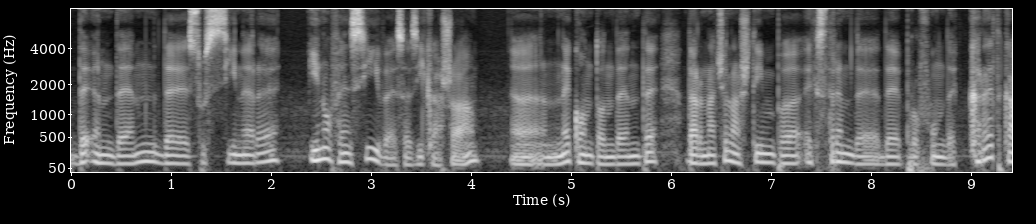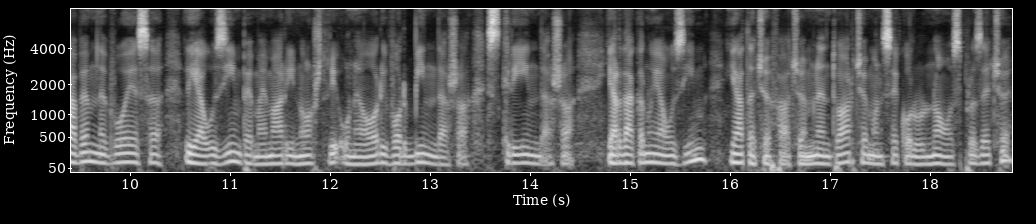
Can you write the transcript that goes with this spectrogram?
de îndemn, de susținere, inofensive, să zic așa, uh, necontondente, dar în același timp uh, extrem de, de profunde. Cred că avem nevoie să îi auzim pe mai marii noștri uneori vorbind așa, scriind așa, iar dacă nu îi auzim, iată ce facem, ne întoarcem în secolul XIX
